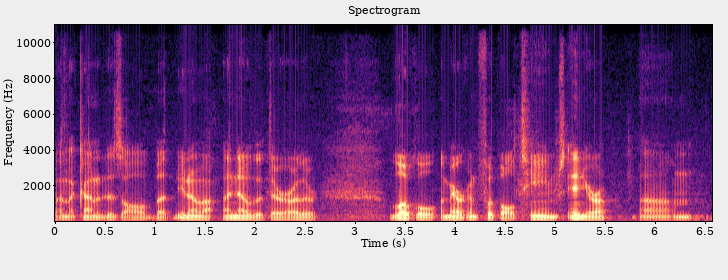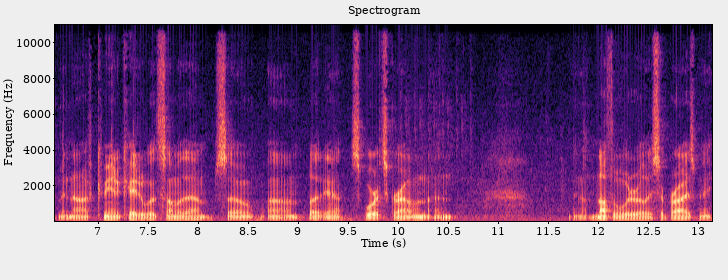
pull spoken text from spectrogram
and that kind of dissolved. But you know, I know that there are other local American football teams in Europe. Um, and I've communicated with some of them. So, um, but yeah, sport's grown, and you know, nothing would really surprise me.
